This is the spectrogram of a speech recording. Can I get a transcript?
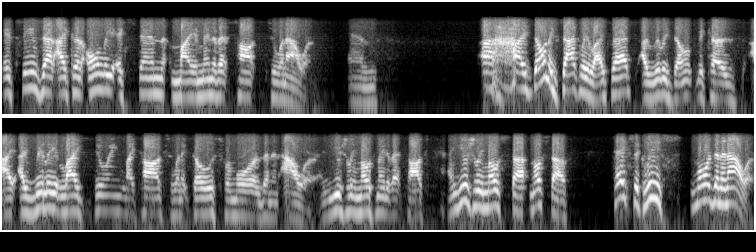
it seems that I can only extend my main event talk to an hour, and uh, I don't exactly like that. I really don't because I I really like doing my talks when it goes for more than an hour, and usually most main event talks, and usually most uh, most stuff takes at least more than an hour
